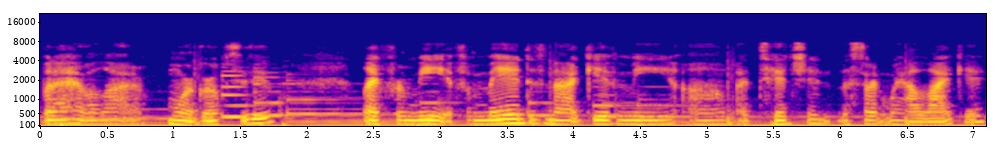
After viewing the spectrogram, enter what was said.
but I have a lot more growth to do. Like for me, if a man does not give me um, attention in a certain way I like it,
